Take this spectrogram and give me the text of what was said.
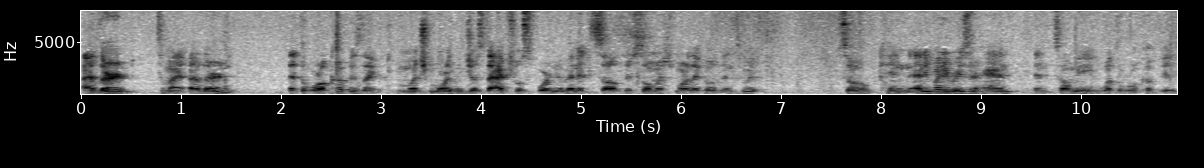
I learned to my I learned that the World Cup is like much more than just the actual sporting event itself. There's so much more that goes into it. So can anybody raise their hand and tell me what the World Cup is?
